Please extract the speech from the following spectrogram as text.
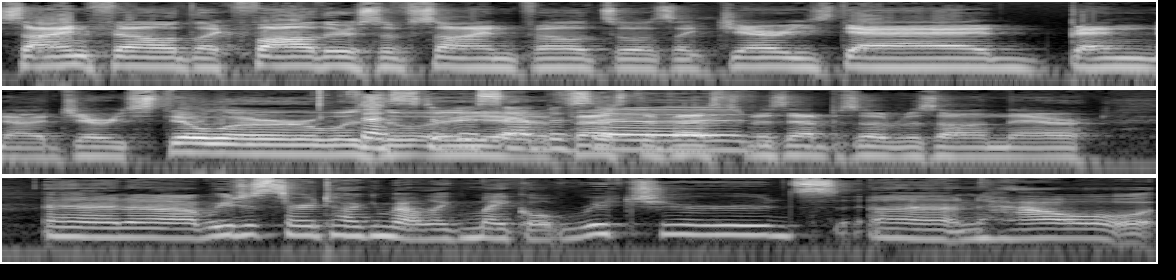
Seinfeld, like Fathers of Seinfeld. So it was like Jerry's dad, Ben, uh, Jerry Stiller was Festivus yeah, episode. Festiv- Festivus episode was on there. and uh, we just started talking about like Michael Richards and how,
